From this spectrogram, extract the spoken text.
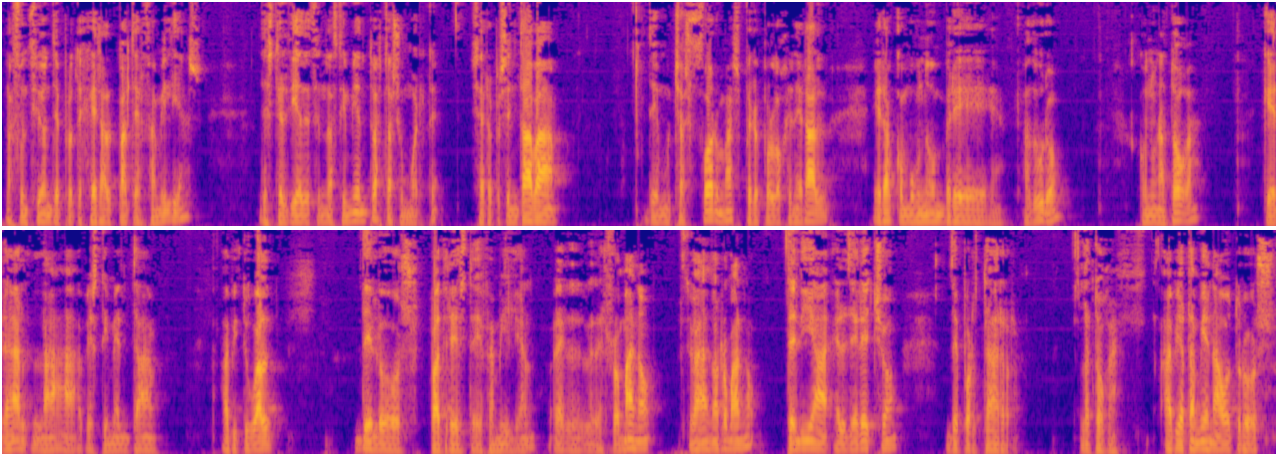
la función de proteger al pater familias desde el día de su nacimiento hasta su muerte. Se representaba de muchas formas, pero por lo general era como un hombre maduro, con una toga, que era la vestimenta habitual de los padres de familia. El, romano, ciudadano romano, tenía el derecho de portar la toga. Había también a otros,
